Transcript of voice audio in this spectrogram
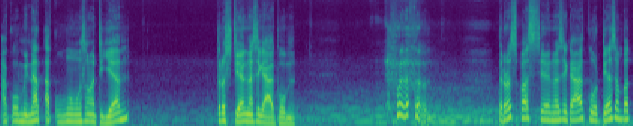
aku minat aku ngomong sama dia. Terus dia ngasih ke aku. Terus pas dia ngasih ke aku dia sempat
